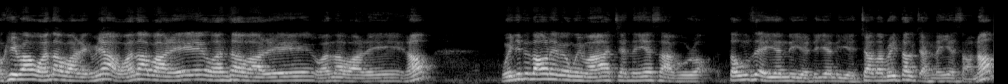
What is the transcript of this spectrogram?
โอเคပါဝမ်းသာပါတယ်ခင်ဗျာဝမ်းသာပါတယ်ဝမ်းသာပါတယ်ဝမ်းသာပါတယ်နော်ဝင်ကြီးတစ်တောင်းနဲ့ပဲဝင်ပါကျန်2ရက်စာကိုတော့30ရက်နေ့ရက်1ရက်နေ့ရက်ကြာသပတေးတောက်ကြ2ရက်စာနော်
